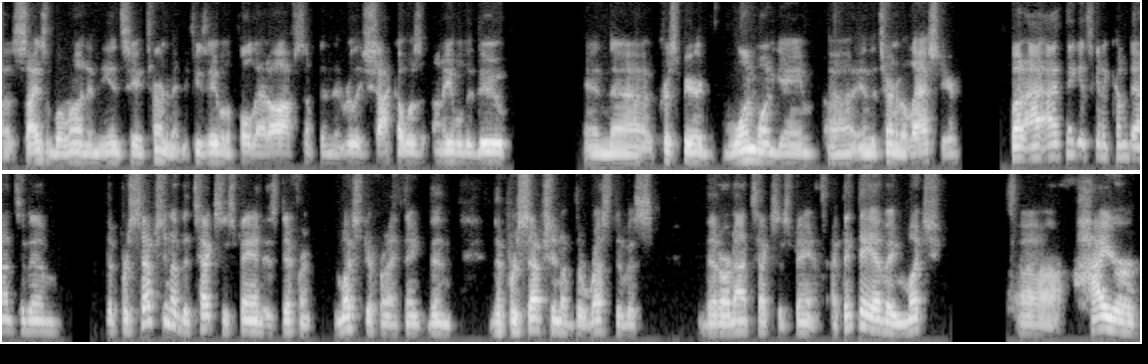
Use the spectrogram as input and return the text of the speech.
a sizable run in the NCAA tournament. If he's able to pull that off, something that really Shaka was unable to do, and uh, Chris Beard won one game uh, in the tournament last year. But I, I think it's going to come down to them. The perception of the Texas fan is different, much different, I think, than the perception of the rest of us that are not Texas fans. I think they have a much uh, higher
